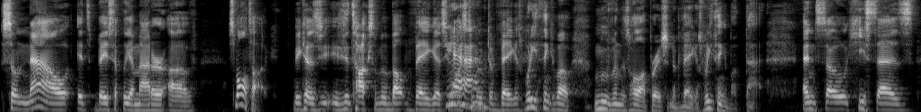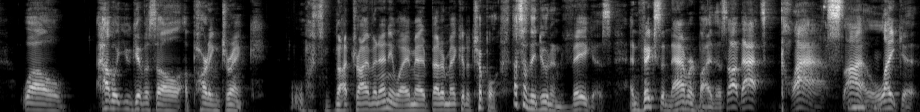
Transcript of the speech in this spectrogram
so now it's basically a matter of small talk because he, he talks to him about Vegas. He wants to move to Vegas. What do you think about moving this whole operation to Vegas? What do you think about that? And so he says, well, how about you give us all a parting drink? Not driving anyway. Better make it a triple. That's how they do it in Vegas. And Vic's enamored by this. Oh, that's class. I mm-hmm. like it.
